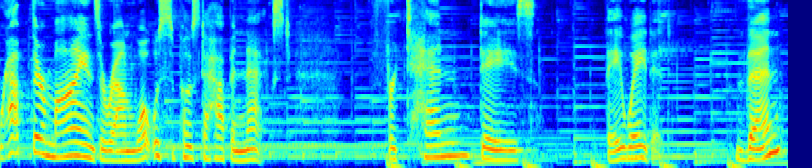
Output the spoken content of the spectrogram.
wrap their minds around what was supposed to happen next. For 10 days, they waited. Then,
